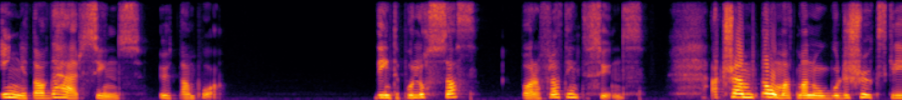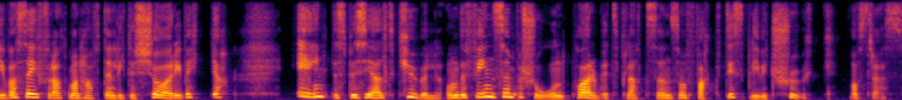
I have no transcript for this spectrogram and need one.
Inget av det här syns utanpå. Det är inte på låtsas, bara för att det inte syns. Att skämta om att man nog borde sjukskriva sig för att man haft en lite körig vecka är inte speciellt kul om det finns en person på arbetsplatsen som faktiskt blivit sjuk av stress.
